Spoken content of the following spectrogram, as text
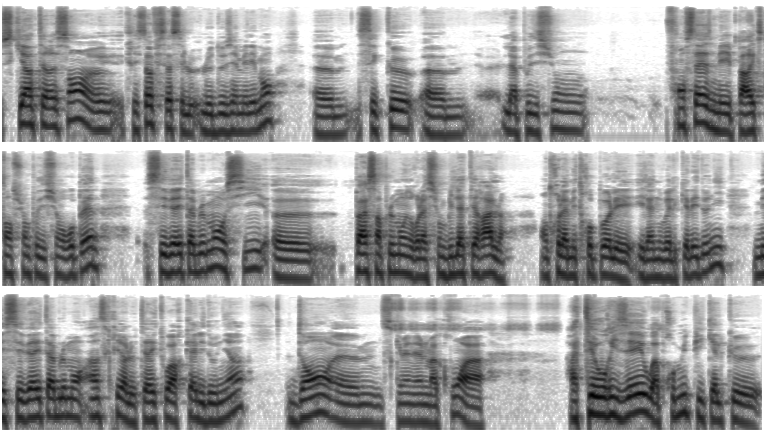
ce qui est intéressant, euh, Christophe, ça c'est le, deuxième élément, euh, c'est que euh, la position française, mais par extension position européenne, c'est véritablement aussi pas simplement une relation bilatérale entre la métropole et, la Nouvelle-Calédonie, mais c'est véritablement inscrire le territoire calédonien dans ce qu'Emmanuel Macron a, théorisé ou a promu depuis quelques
